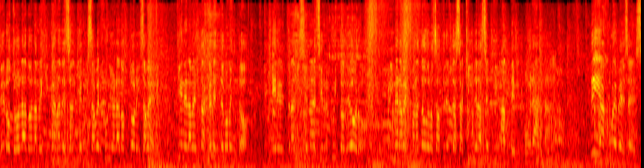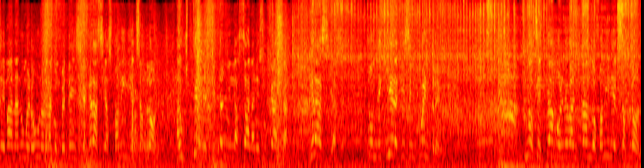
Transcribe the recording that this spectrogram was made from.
Del otro lado, la mexicana de San Diego, Isabel Junio, la doctora Isabel, tiene la ventaja en este momento en el tradicional circuito de oro. Primera vez para todos los atletas aquí de la séptima temporada. Día jueves, eh, semana número uno de la competencia. Gracias familia Exatlón. A ustedes que están en la sala de su casa. Gracias. Donde quiera que se encuentren. Nos estamos levantando familia Exatlón.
